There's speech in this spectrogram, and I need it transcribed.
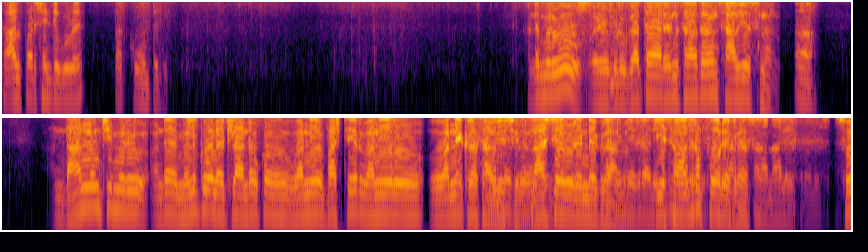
తాల్ పర్సెంట్ కూడా తక్కువ ఉంటుంది. అంటే మీరు ఇప్పుడు గత రెండు సంవత్సరాలు సాగు చేస్తున్నారు. దాని నుంచి మీరు అంటే మెలకువలు ఎట్లా? అంటే ఒక one year first year one year one ఎకరా సాగు చేసారు లాస్ట్ ఇయర్ రెండు ఎకరాలు. ఈ సంవత్సరం ఫోర్ ఎకరాస్. సో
